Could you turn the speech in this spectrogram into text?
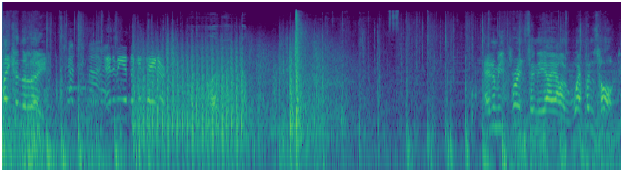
taken the lead. Enemy at the container. Enemy threats in the AO. Weapons hot.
